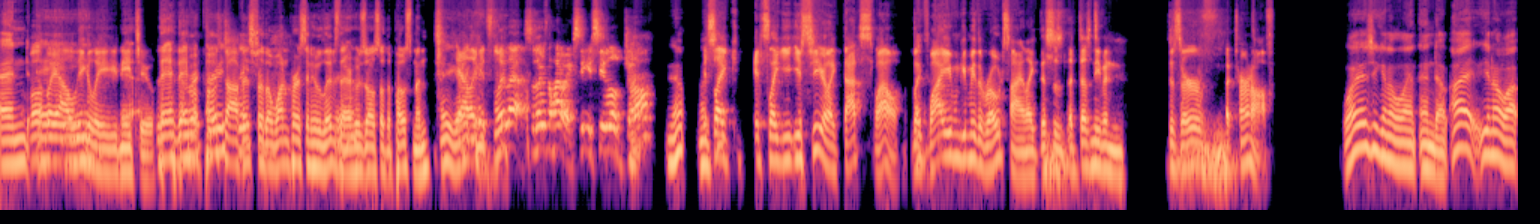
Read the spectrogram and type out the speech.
and Well, but yeah, legally you need to. They, they have a recreation post office for the one person who lives there, who's also the postman. There you go. Yeah, like it's lit up. So there's the highway. See, you see a little jump. yeah. It's like it's like you, you see, you're like, that's wow. Like, why even give me the road sign? Like, this is that doesn't even deserve a turnoff. where is he going to end up? I, you know what?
